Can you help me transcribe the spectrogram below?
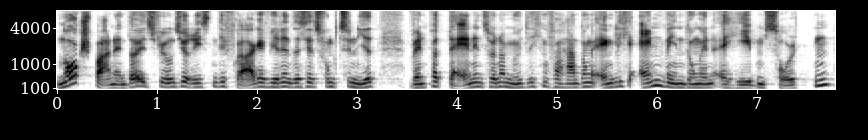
Noch spannender ist für uns Juristen die Frage, wie denn das jetzt funktioniert, wenn Parteien in so einer mündlichen Verhandlung eigentlich Einwendungen erheben sollten.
